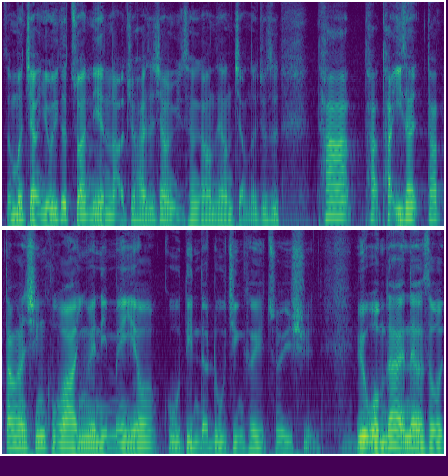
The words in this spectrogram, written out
怎么讲，有一个转念啦，就还是像雨辰刚刚这样讲的，就是他他他一在他当然辛苦啊，因为你没有固定的路径可以追寻。因为我们在那个时候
